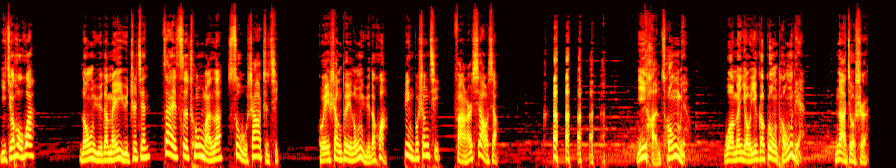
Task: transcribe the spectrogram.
以绝后患。龙宇的眉宇之间再次充满了肃杀之气。鬼圣对龙宇的话并不生气。反而笑笑，哈哈哈哈你很聪明。我们有一个共同点，那就是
